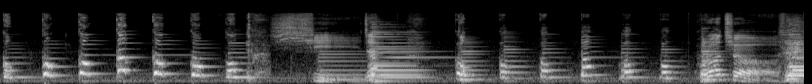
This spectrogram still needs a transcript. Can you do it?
꼭꼭꼭꼭꼭꼭꼭. 시작. 꼭. 꼭꼭꼭꼭꼭꼭. 그렇죠. 셋.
